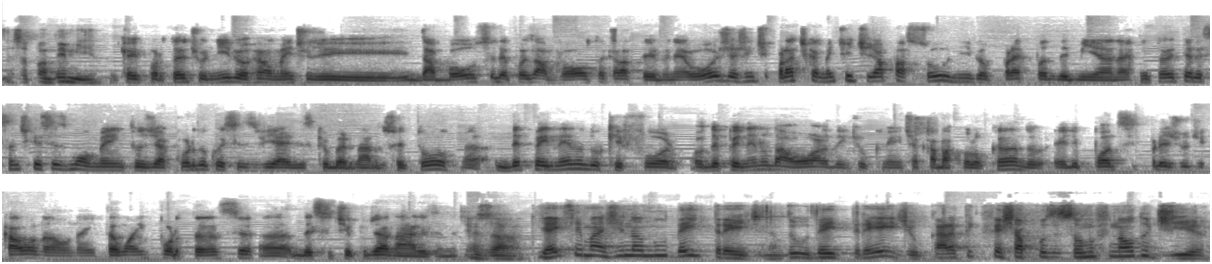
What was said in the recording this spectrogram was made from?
dessa pandemia. O que é importante, o nível realmente de, da bolsa e depois a volta que ela teve, né? Hoje a gente praticamente a gente já passou o nível pré-pandemia pandemia, né? Então é interessante que esses momentos, de acordo com esses vieses que o Bernardo citou, né, dependendo do que for, ou dependendo da ordem que o cliente acaba colocando, ele pode se prejudicar ou não, né? Então a importância uh, desse tipo de análise, né? Exato. E aí você imagina no day trade, né? Do day trade, o cara tem que fechar a posição no final do dia.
